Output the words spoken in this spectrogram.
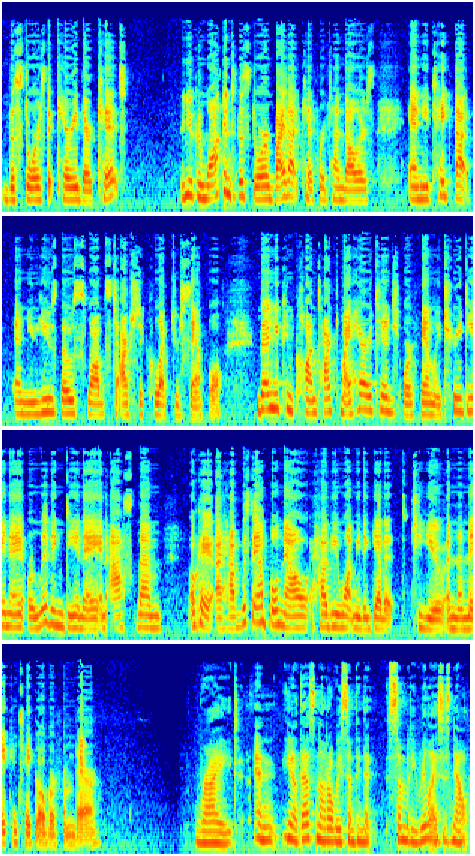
the stores that carry their kit. And you can walk into the store, buy that kit for $10, and you take that and you use those swabs to actually collect your sample. Then you can contact MyHeritage or Family Tree DNA or Living DNA and ask them okay, I have the sample now. How do you want me to get it to you? And then they can take over from there. Right. And, you know, that's not always something that somebody realizes. Now,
